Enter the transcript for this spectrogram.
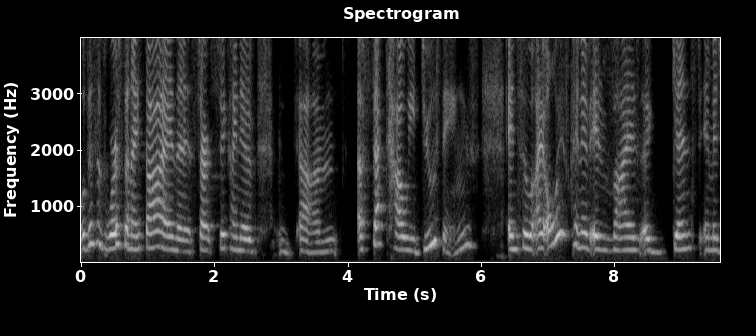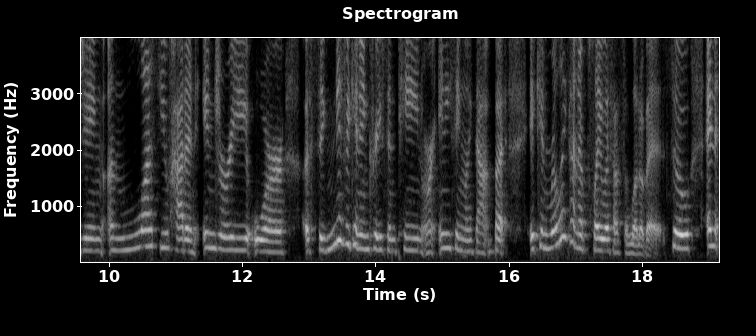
well, this is worse than I thought. And then it starts to kind of um, affect how we do things. And so I always kind of advise against imaging unless you've had an injury or a significant increase in pain or anything like that. But it can really kind of play with us a little bit. So, and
